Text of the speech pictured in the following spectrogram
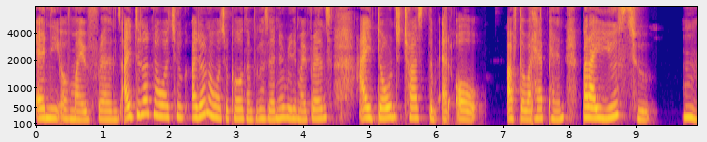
any of my friends. I do not know what to I don't know what to call them because they're not really my friends. I don't trust them at all after what happened, but I used to. Hmm.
